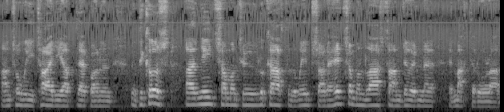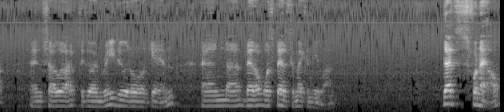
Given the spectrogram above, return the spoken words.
until we tidy up that one. And because I need someone to look after the website, I had someone last time do it and uh, they mucked it all up, and so I have to go and redo it all again. And uh, better it was better to make a new one. That's for now.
